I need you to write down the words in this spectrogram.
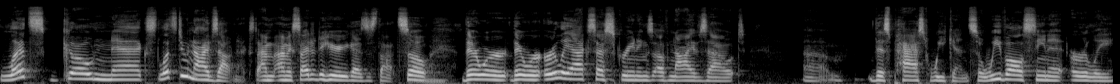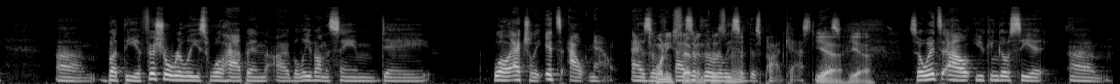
let's go next. Let's do Knives Out next. I'm, I'm excited to hear you guys' thoughts. So there were there were early access screenings of Knives Out um, this past weekend. So we've all seen it early. Um, but the official release will happen, I believe, on the same day well, actually, it's out now as of as of the release of this podcast. Yes. Yeah, yeah. So it's out. You can go see it. Um,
